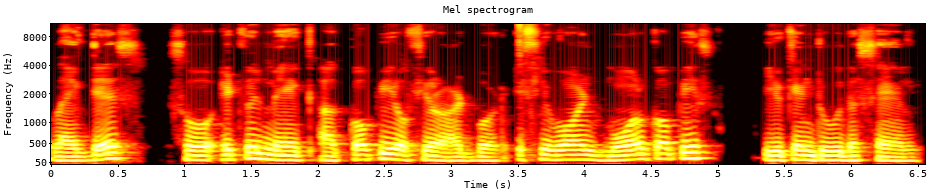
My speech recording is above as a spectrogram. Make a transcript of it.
like this so it will make a copy of your artboard. If you want more copies, you can do the same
